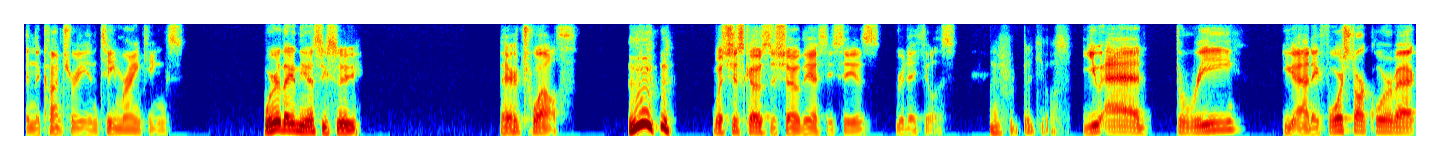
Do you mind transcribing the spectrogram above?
in the country in team rankings. Where are they in the SEC? They're 12th, which just goes to show the SEC is ridiculous. It's ridiculous. You add three, you add a four star quarterback,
